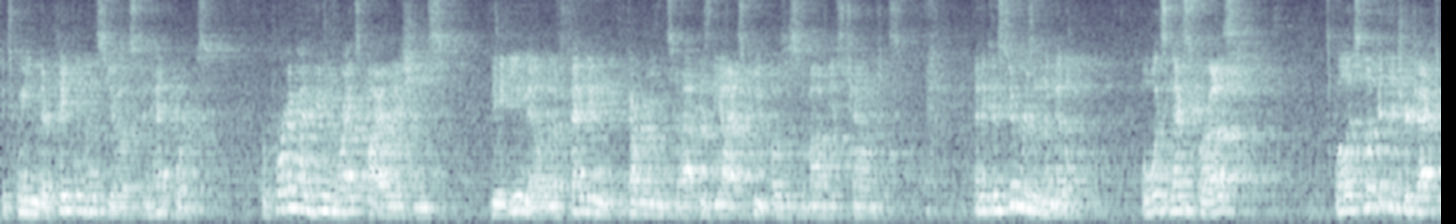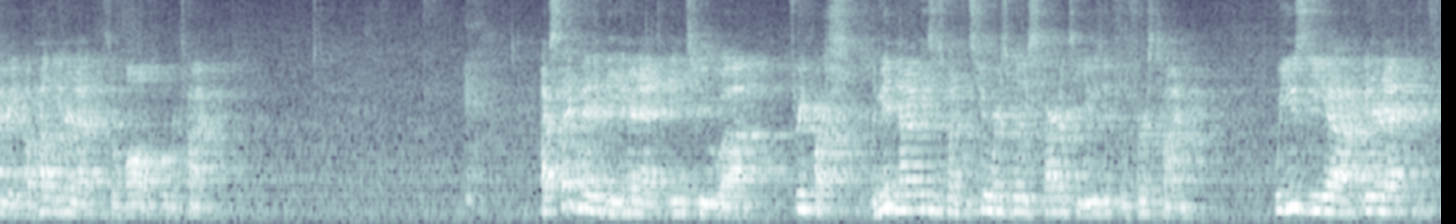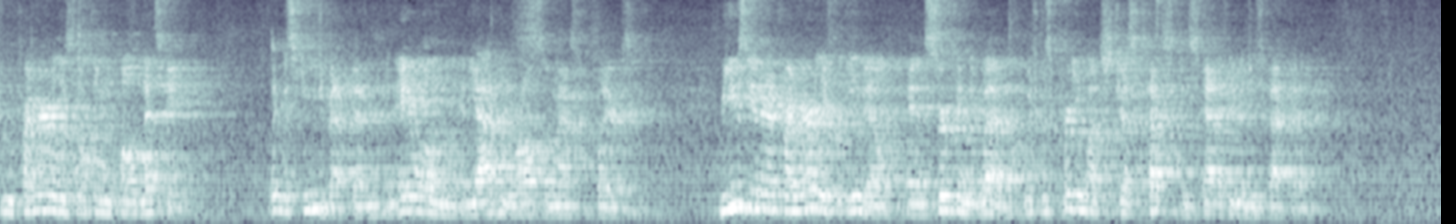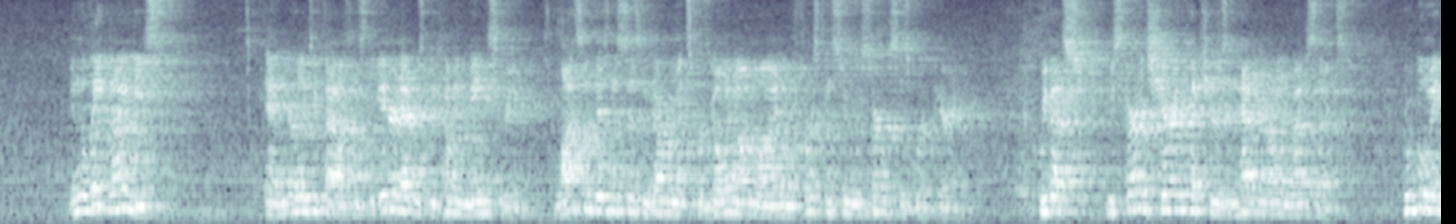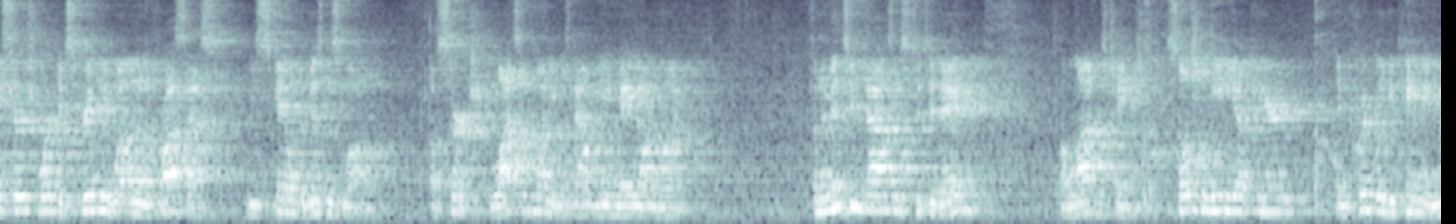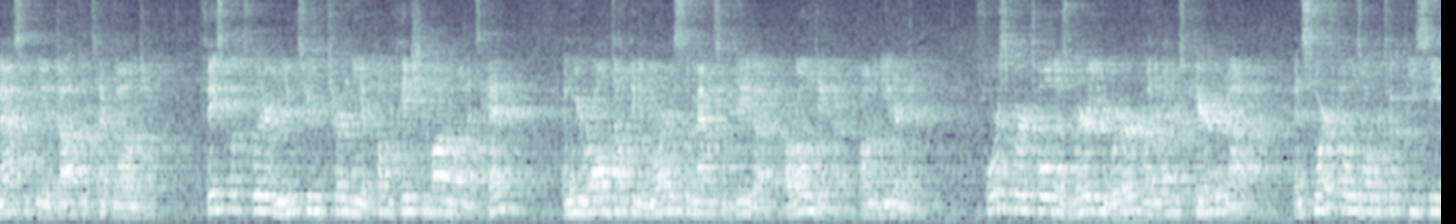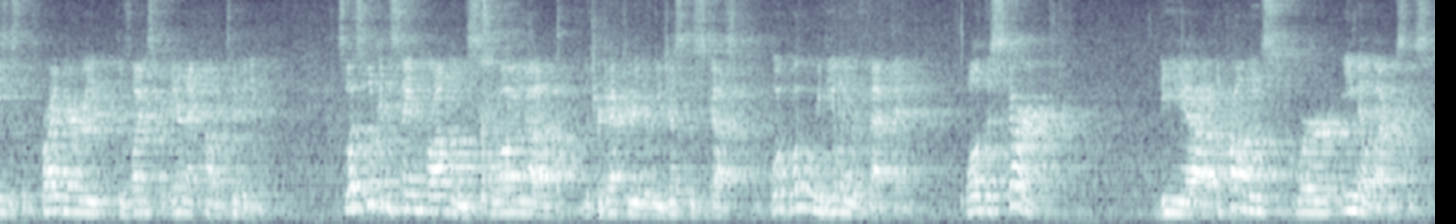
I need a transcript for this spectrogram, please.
between their papal nuncios and headquarters. Reporting on human rights violations via email when offending government uh, is the ISP poses some obvious challenges. And the consumer's in the middle. Well, what's next for us? Well, let's look at the trajectory of how the internet has evolved over time. I've segmented the internet into uh, three parts. The mid-90s is when consumers really started to use it for the first time. We used the uh, internet through primarily something called Netscape. It was huge back then, and AOL and, and Yahoo were also massive players. We used the internet primarily for email and surfing the web, which was pretty much just text and static images back then. In the late 90s and early 2000s, the internet was becoming mainstream. Lots of businesses and governments were going online and the first consumer services were appearing. We, got, we started sharing pictures and having our own websites. Google made search work extremely well, and in the process, we scaled the business model of search. Lots of money was now being made online. From the mid-2000s to today, a lot has changed. Social media appeared and quickly became a massively adopted technology. Facebook, Twitter, and YouTube turned the publication model on its head and we were all dumping enormous amounts of data, our own data, onto the internet. Foursquare told us where you were, whether others cared or not, and smartphones overtook PCs as the primary device for internet connectivity. So let's look at the same problems along uh, the trajectory that we just discussed. What, what, were we dealing with back then? Well, at the start, the, uh, the problems were email viruses.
